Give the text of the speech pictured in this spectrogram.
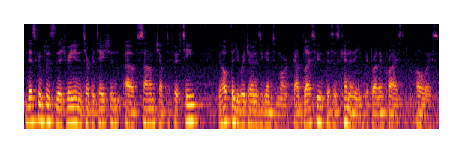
This concludes today's reading interpretation of Psalm chapter 15. We hope that you will join us again tomorrow. God bless you. This is Kennedy, your brother in Christ, always.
